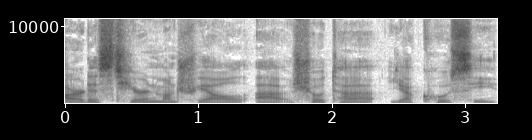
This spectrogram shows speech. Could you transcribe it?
artist here in Montreal, uh, Shota Yakosi,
